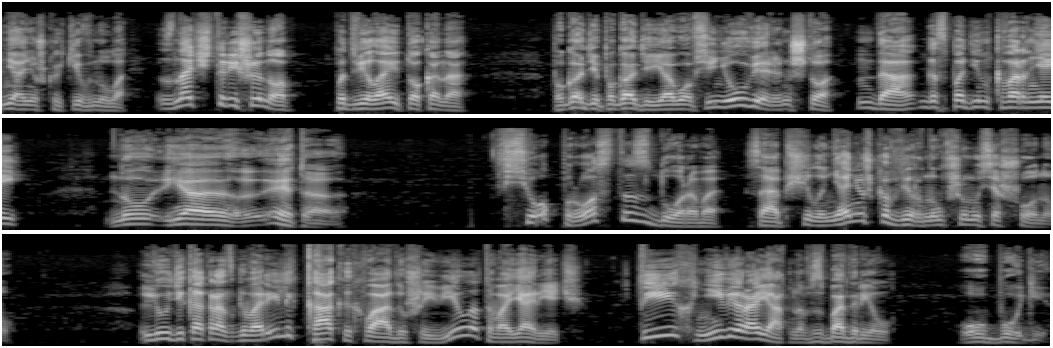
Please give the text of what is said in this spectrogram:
Нянюшка кивнула. Значит, решено, — подвела итог она. Погоди, погоди, я вовсе не уверен, что... Да, господин Кварней. Ну, я... это... Все просто здорово, сообщила нянюшка вернувшемуся Шону. Люди как раз говорили, как их воодушевила твоя речь. Ты их невероятно взбодрил. О, боги!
